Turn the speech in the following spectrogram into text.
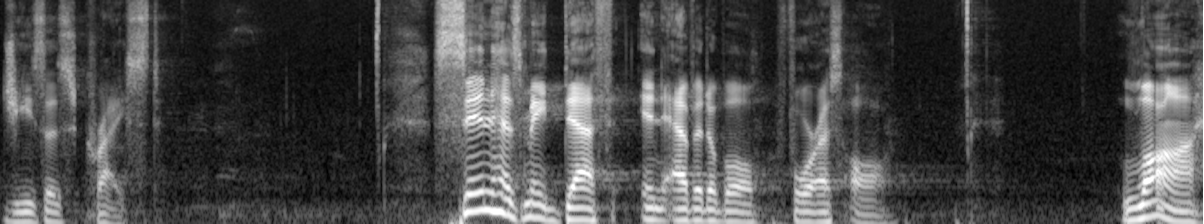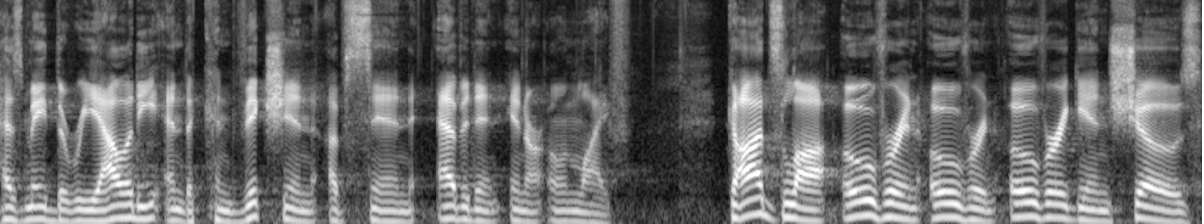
Jesus Christ. Sin has made death inevitable for us all. Law has made the reality and the conviction of sin evident in our own life. God's law over and over and over again shows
